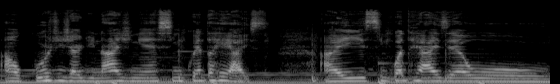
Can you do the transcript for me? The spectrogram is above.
ah, o curso de jardinagem é 50 reais. Aí 50 reais é o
